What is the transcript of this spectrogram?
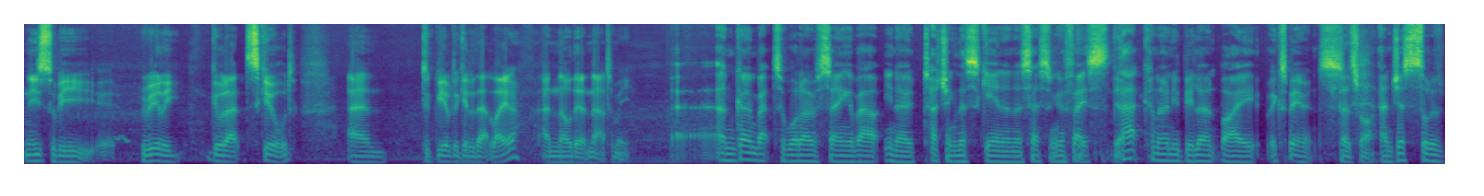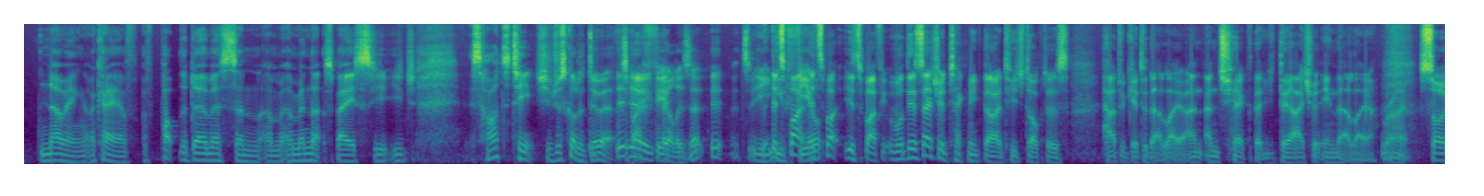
needs to be really good at skilled and to be able to get to that layer and know the anatomy. Uh, and going back to what I was saying about, you know, touching the skin and assessing a face, Yeah. that can only be learnt by experience. That's right. And just sort of knowing, okay, I've, I've popped the dermis and I'm, I'm in that space. You, you, it's hard to teach. You've just got to do it. It's by Yeah, feel, it- is it? it- It's, you, it's you by, feel. it's by it's by well. There's actually a technique that I teach doctors how to get to that layer and, and check that they're actually in that layer. Right. So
